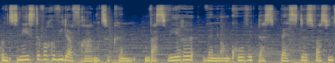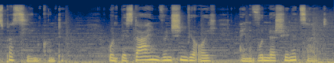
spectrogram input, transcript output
uns nächste Woche wieder fragen zu können, was wäre, wenn Long Covid das Beste ist, was uns passieren konnte. Und bis dahin wünschen wir euch eine wunderschöne Zeit.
